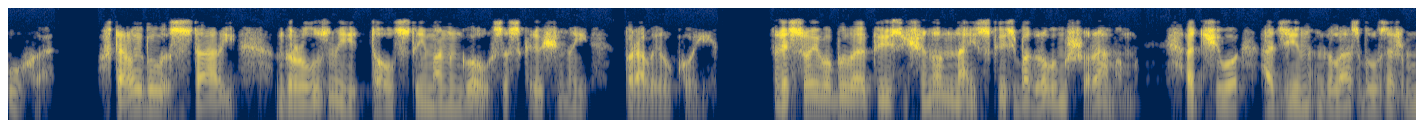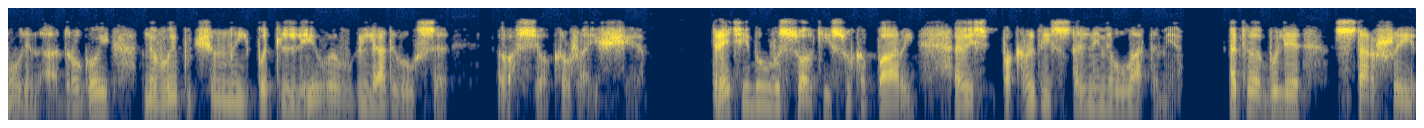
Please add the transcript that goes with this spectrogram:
ухо. Второй был старый, грузный и толстый монгол со скрюченной правой рукой. Лицо его было пересечено наискось багровым шрамом, отчего один глаз был зажмурен, а другой, выпученный, пытливо вглядывался во все окружающее. Третий был высокий, сухопарый, весь покрытый стальными латами. Это были старший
